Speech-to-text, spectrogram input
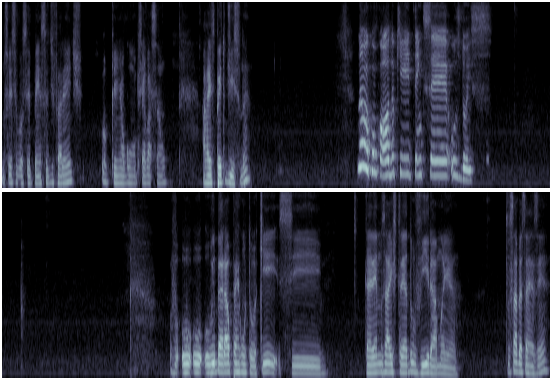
Não sei se você pensa diferente ou tem alguma observação a respeito disso, né? Não, eu concordo que tem que ser os dois. O, o, o Liberal perguntou aqui se teremos a estreia do Vira amanhã. Tu sabe essa resenha?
